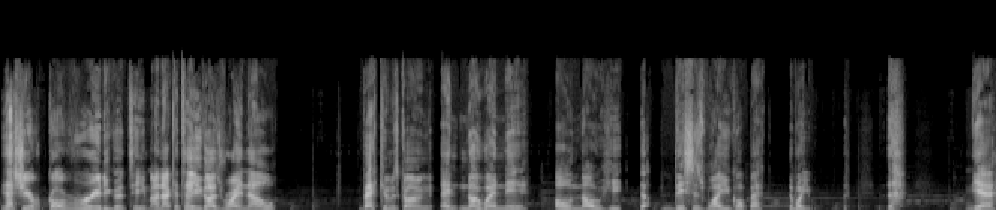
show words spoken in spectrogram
He's actually got a really good team. And I can tell you guys right now, Beckham's going and nowhere near. Oh no, he. This is why you got back. Wait, yeah.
